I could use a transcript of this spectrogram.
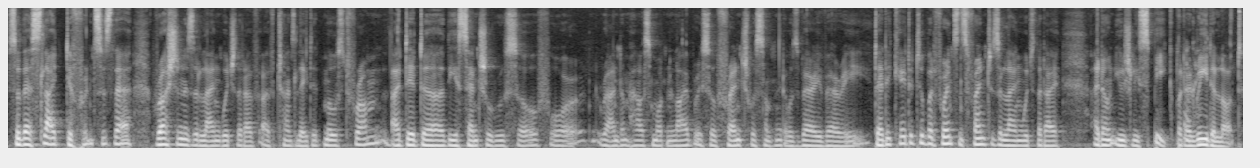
so there's slight differences there. Russian is a language that I've, I've translated most from. I did uh, the Essential Rousseau for Random House Modern Library. So French was something that I was very, very dedicated to. But for instance, French is a language that I I don't usually speak, but okay. I read a lot.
